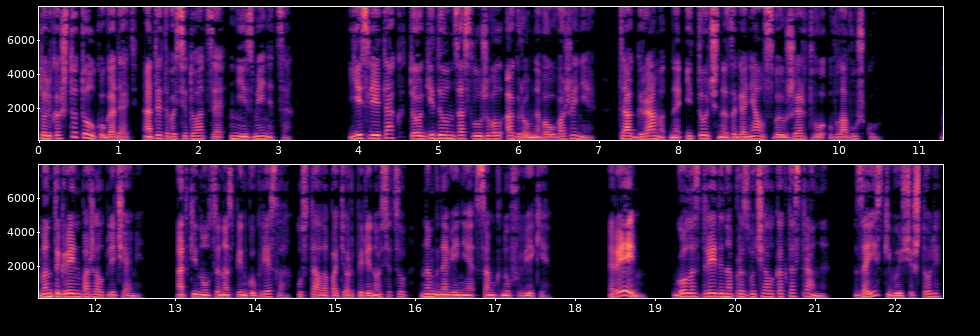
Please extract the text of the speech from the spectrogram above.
Только что толку гадать, от этого ситуация не изменится. Если и так, то Гидеон заслуживал огромного уважения. Так грамотно и точно загонял свою жертву в ловушку. Монтегрейн пожал плечами. Откинулся на спинку кресла, устало потер переносицу, на мгновение сомкнув веки. «Рейм!» — голос Дрейдена прозвучал как-то странно. Заискивающе, что ли?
